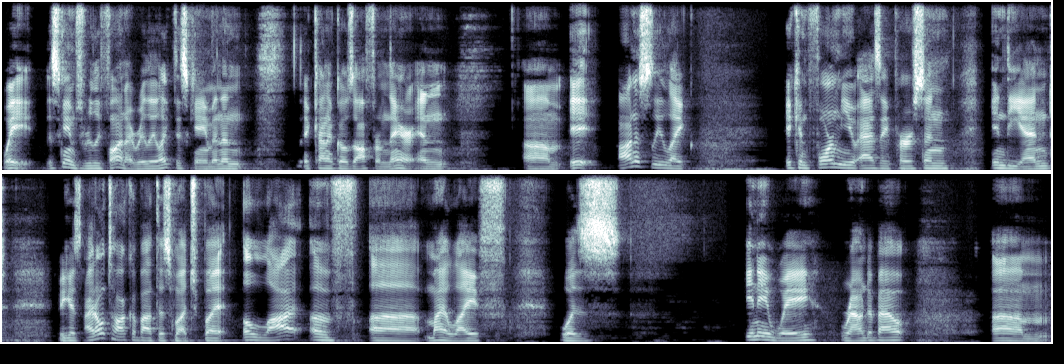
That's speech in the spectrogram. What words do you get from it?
wait, this game's really fun. I really like this game. And then it kind of goes off from there. And um, it honestly, like, it can form you as a person in the end because I don't talk about this much, but a lot of uh, my life was in a way roundabout um,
